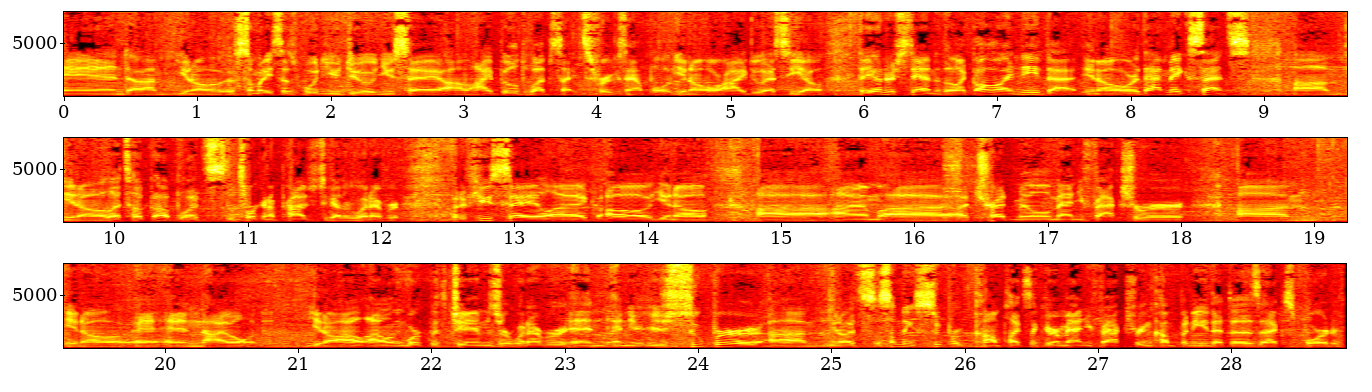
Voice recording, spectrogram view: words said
and um, you know, if somebody says, "What do you do?" and you say, um, "I build websites," for example, you know, or "I do SEO," they understand. They're like, "Oh, I need that," you know, or "That makes sense." Um, you know, let's hook up. Let's let's work on a project together, whatever. But if you say like, "Oh, you know, uh, I'm a, a treadmill manufacturer," um, you know, and, and I, you know, I, only work with gyms or whatever, and and you're, you're super, um, you know, it's something super complex. Like you're a manufacturing company that does export of,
